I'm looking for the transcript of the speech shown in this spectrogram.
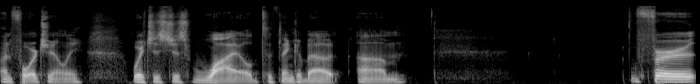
unfortunately, which is just wild to think about. Um for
